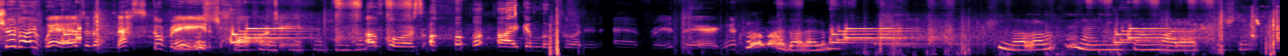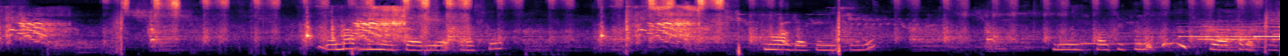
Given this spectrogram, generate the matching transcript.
Should I wear to the masquerade party? Of course, I can look good in everything. Da alalım. Şunu da alalım. Enerjimiz şu an var arkadaşlar. Ömer bunu işe yarıyor arkadaşlar. Ne olacak bunun şimdi? Bunun mu çıkıyor arkadaşlar?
